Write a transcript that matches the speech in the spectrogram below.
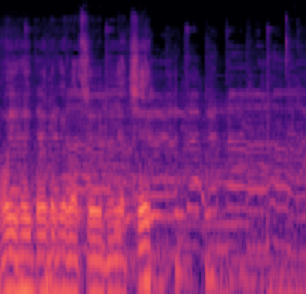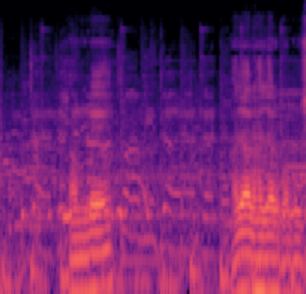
হই হই করে লোকে রথ ছেড়ে নিয়ে যাচ্ছে। সামনে হাজার হাজার মানুষ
